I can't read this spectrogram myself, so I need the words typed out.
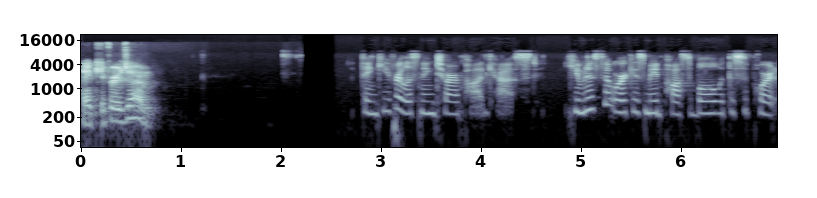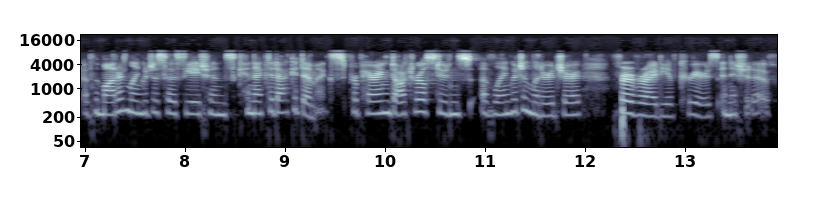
Thank you for your time. Thank you for listening to our podcast. Humanists at Work is made possible with the support of the Modern Language Association's Connected Academics, preparing doctoral students of language and literature for a variety of careers initiative.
